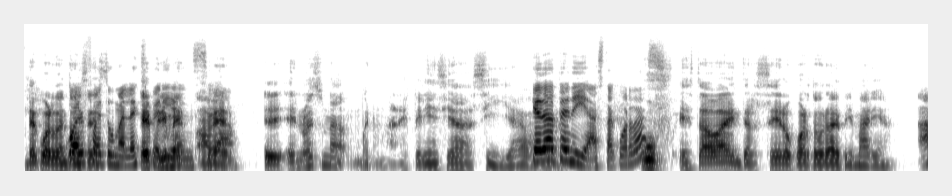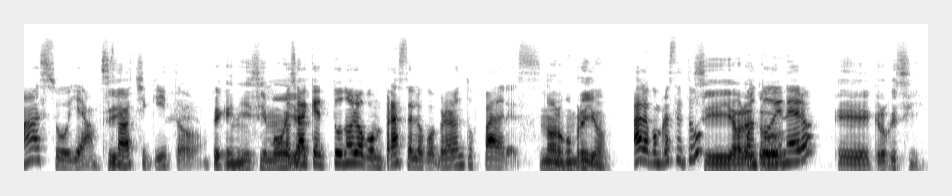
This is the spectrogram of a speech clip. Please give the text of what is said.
De acuerdo, ¿Cuál entonces. fue tu mala primer- experiencia? a ver, eh, eh, no es una, bueno, mala experiencia, sí, ya. ¿Qué edad tenías, te acuerdas? Uf, estaba en tercero o cuarto grado de primaria. Ah, suya, Sí. estaba chiquito. Pequeñísimo. O sea que tú no lo compraste, lo compraron tus padres. No, lo compré yo. Ah, ¿lo compraste tú? Sí, ahora ¿Con tu dinero? eh, creo que sí.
